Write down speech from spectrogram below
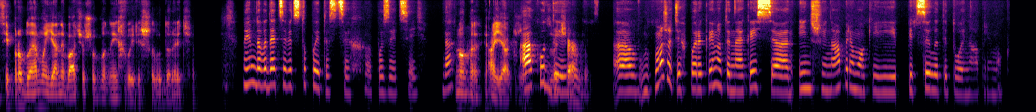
ці проблеми я не бачу, щоб вони їх вирішили, до речі. Ну, їм доведеться відступити з цих е, позицій. Да? Ну, а як же? А куди? Звичайно. Можуть їх перекинути на якийсь е, інший напрямок і підсилити той напрямок.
